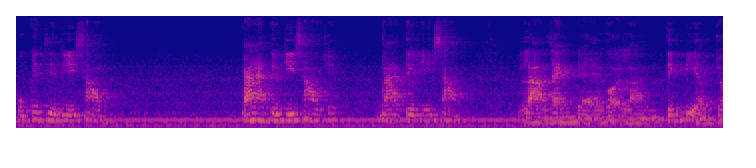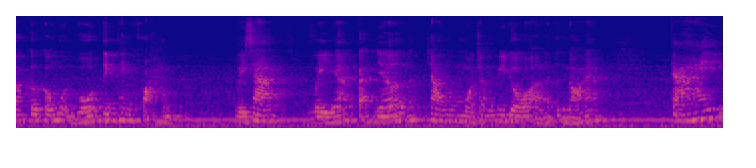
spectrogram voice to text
bốn cái tiêu chí sau. Ba tiêu chí sau chứ, ba tiêu chí sau là dành để gọi là tính điểm cho cơ cấu nguồn vốn, tính thanh khoản vì sao? Vì á, bạn nhớ trong một trong video ở đã từng nói á, cái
